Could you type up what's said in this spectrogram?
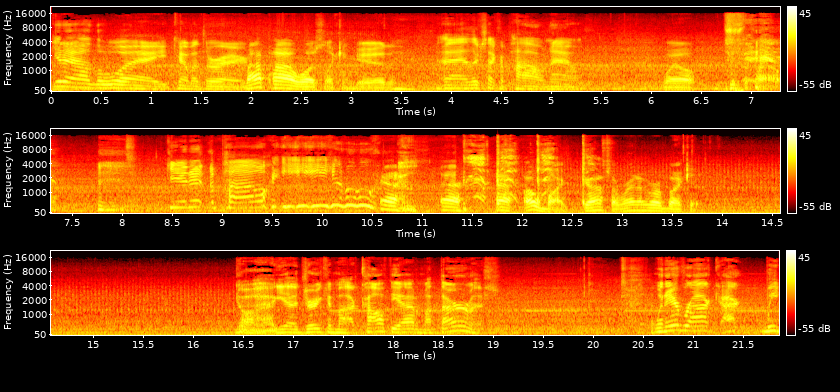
Get out of the way, coming through. My pile was looking good. Uh, it looks like a pile now. Well, it's a pile. Get it, the pile. Ew. Ah, ah, ah. Oh my gosh, I ran over a bucket. God, yeah, drinking my coffee out of my thermos. Whenever I, I we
